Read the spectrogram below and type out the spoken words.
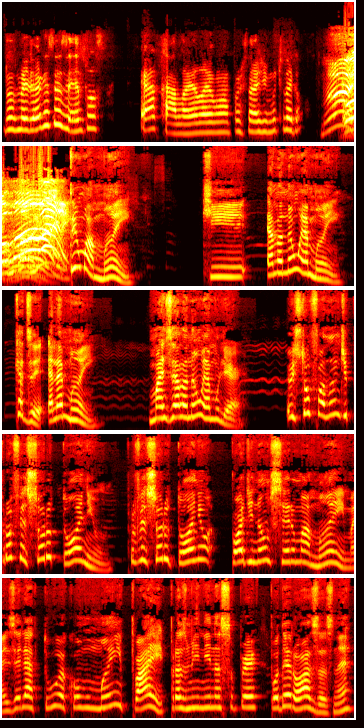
dos melhores exemplos é a Carla. Ela é uma personagem muito legal. Mãe! Ô, mãe! Tem uma mãe que ela não é mãe. Quer dizer, ela é mãe, mas ela não é mulher. Eu estou falando de professor Otônio. Professor Otônio pode não ser uma mãe, mas ele atua como mãe e pai para as meninas super poderosas, né?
